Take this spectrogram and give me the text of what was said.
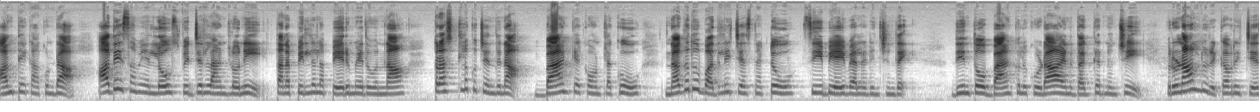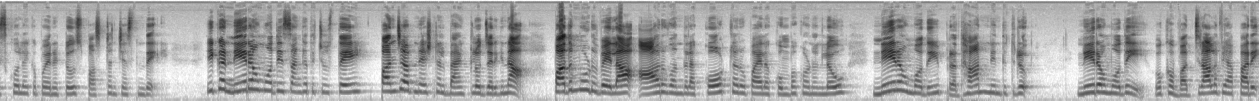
అంతేకాకుండా అదే సమయంలో స్విట్జర్లాండ్లోని తన పిల్లల పేరు మీద ఉన్న ట్రస్టులకు చెందిన బ్యాంక్ అకౌంట్లకు నగదు బదిలీ చేసినట్టు సీబీఐ వెల్లడించింది. దీంతో బ్యాంకులు కూడా ఆయన దగ్గర నుంచి రుణాలను రికవరీ చేసుకోలేకపోయినట్టు స్పష్టం చేసింది. ఇక నీరవ్ మోదీ సంగతి చూస్తే పంజాబ్ నేషనల్ బ్యాంకులో జరిగిన పదమూడు వేల ఆరు వందల కోట్ల రూపాయల కుంభకోణంలో నీరవ్ మోదీ ప్రధాన నిందితుడు. నీరవ్ మోదీ ఒక వజ్రాల వ్యాపారి.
